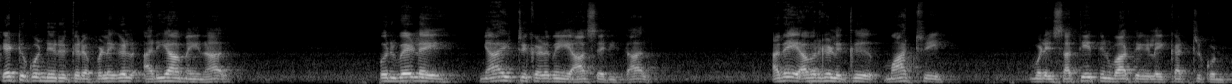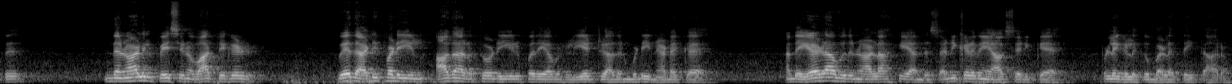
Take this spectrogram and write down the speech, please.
கேட்டுக்கொண்டிருக்கிற பிள்ளைகள் அறியாமையினால் ஒருவேளை ஞாயிற்றுக்கிழமை ஆசரித்தால் அதை அவர்களுக்கு மாற்றி உங்களுடைய சத்தியத்தின் வார்த்தைகளை கற்றுக் கொடுத்து இந்த நாளில் பேசின வார்த்தைகள் வேத அடிப்படையில் ஆதாரத்தோடு இருப்பதை அவர்கள் ஏற்று அதன்படி நடக்க அந்த ஏழாவது நாளாகிய அந்த சனிக்கிழமையை ஆசரிக்க பிள்ளைகளுக்கு பலத்தை தாரும்.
